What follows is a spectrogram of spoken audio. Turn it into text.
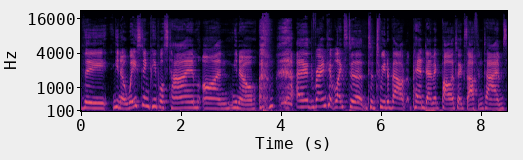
the you know wasting people's time on you know I, Brian Kemp likes to to tweet about pandemic politics oftentimes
